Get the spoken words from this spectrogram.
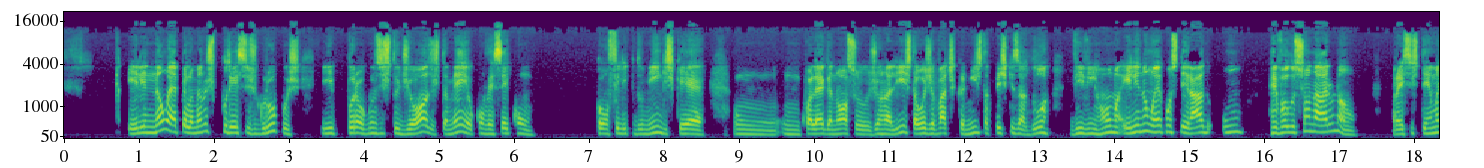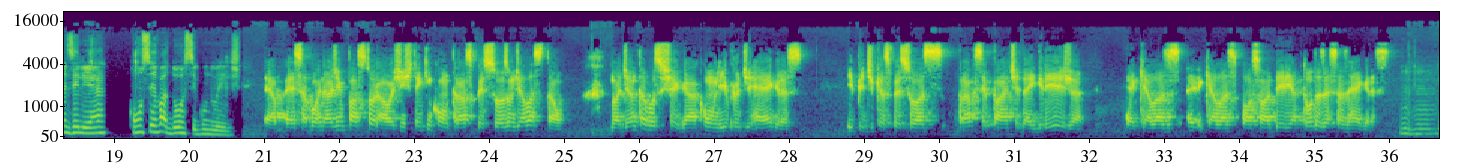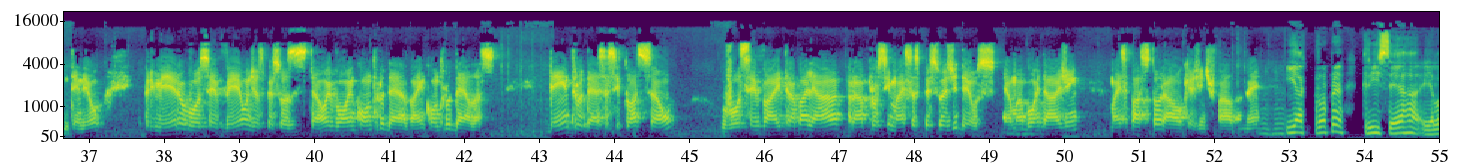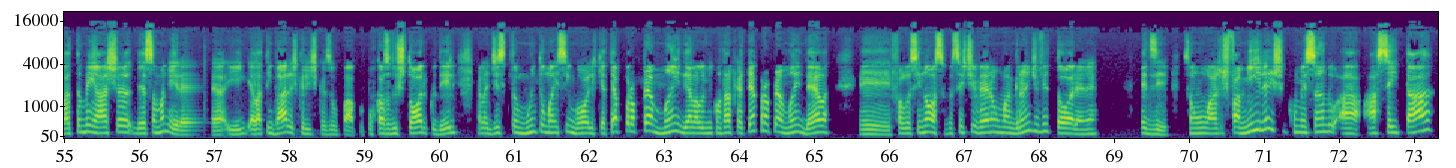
ele não é, pelo menos por esses grupos e por alguns estudiosos também. Eu conversei com, com o Felipe Domingues, que é um, um colega nosso jornalista, hoje é vaticanista, pesquisador, vive em Roma. Ele não é considerado um revolucionário, não. Para esses temas, ele é conservador, segundo eles. É essa abordagem pastoral. A gente tem que encontrar as pessoas onde elas estão não adianta você chegar com um livro de regras e pedir que as pessoas, para ser parte da igreja, é que elas, é que elas possam aderir a todas essas regras. Uhum. Entendeu? Primeiro você vê onde as pessoas estão e vão ao encontro dela, vai ao encontro delas. Dentro dessa situação, você vai trabalhar para aproximar essas pessoas de Deus. É uma abordagem mais pastoral que a gente fala, né? Uhum. E a própria Cris Serra, ela também acha dessa maneira. É, e ela tem várias críticas ao Papa. Por causa do histórico dele, ela disse que foi muito mais simbólico. Que até a própria mãe dela, ela me contava que até a própria mãe dela é, falou assim: Nossa, vocês tiveram uma grande vitória, né? Quer dizer, são as famílias começando a aceitar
